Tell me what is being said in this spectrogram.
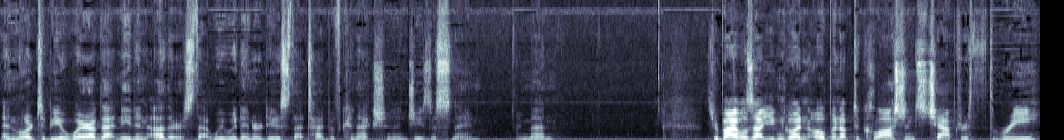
And Lord, to be aware of that need in others, that we would introduce that type of connection in Jesus' name. Amen. With your Bible's out, you can go ahead and open up to Colossians chapter 3.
